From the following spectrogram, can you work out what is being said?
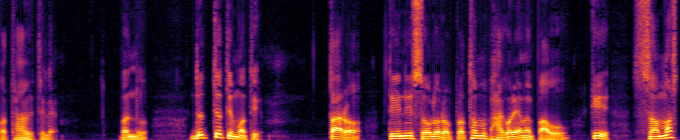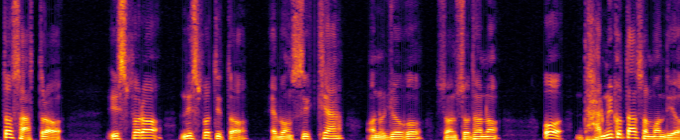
କଥା ହୋଇଥିଲେ। ବନ୍ଧୁ ଦ୍ୱିତୀୟ ତିମତି ତାର ତିନି ଷୋହଳର ପ୍ରଥମ ଭାଗରେ ଆମେ ପାଉ କି ସମସ୍ତ ଶାସ୍ତ୍ର ଈଶ୍ୱର ନିଷ୍ପତ୍ତିତ ଏବଂ ଶିକ୍ଷା ଅନୁଯୋଗ ସଂଶୋଧନ ଓ ଧାର୍ମିକତା ସମ୍ବନ୍ଧୀୟ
